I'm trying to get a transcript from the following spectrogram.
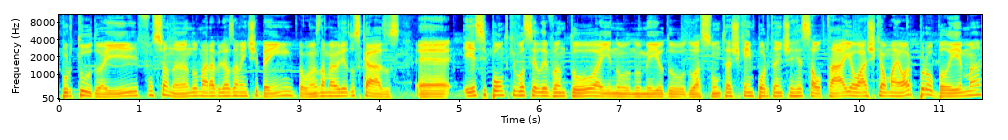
por tudo aí funcionando maravilhosamente bem, pelo menos na maioria dos casos. É, esse ponto que você levantou aí no, no meio do, do assunto, acho que é importante ressaltar e eu acho que é o maior problema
